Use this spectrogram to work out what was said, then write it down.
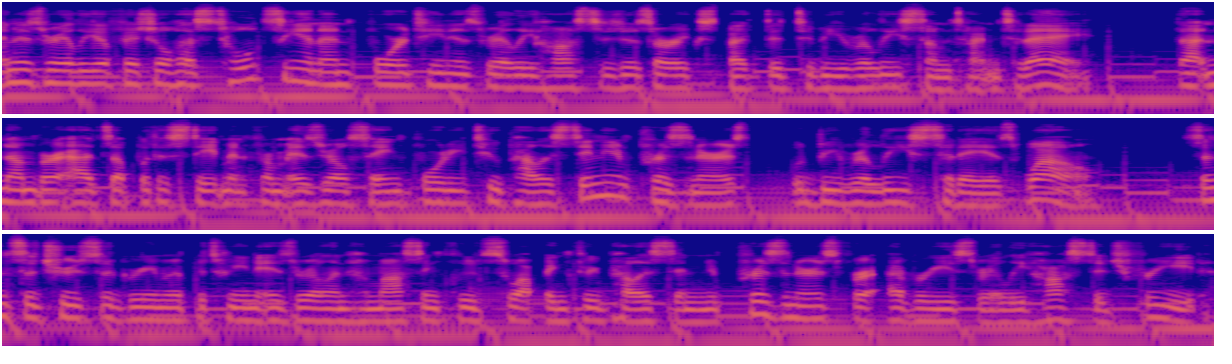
An Israeli official has told CNN 14 Israeli hostages are expected to be released sometime today. That number adds up with a statement from Israel saying 42 Palestinian prisoners would be released today as well. Since the truce agreement between Israel and Hamas includes swapping three Palestinian prisoners for every Israeli hostage freed.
